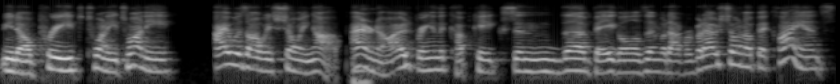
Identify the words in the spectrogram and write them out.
you know, pre 2020, I was always showing up. I don't know. I was bringing the cupcakes and the bagels and whatever, but I was showing up at clients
